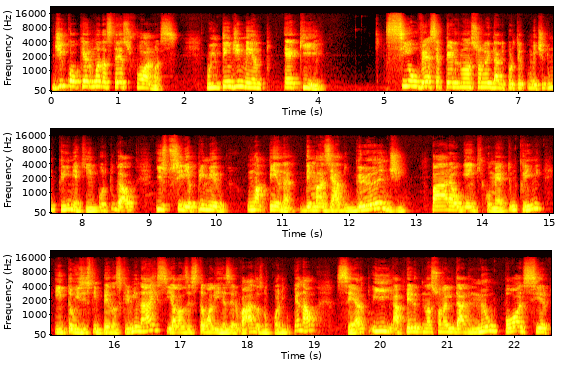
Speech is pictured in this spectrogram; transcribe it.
de qualquer uma das três formas, o entendimento é que se houvesse a perda da nacionalidade por ter cometido um crime aqui em Portugal, isso seria, primeiro, uma pena demasiado grande para alguém que comete um crime. Então existem penas criminais e elas estão ali reservadas no Código Penal, certo? E a perda de nacionalidade não pode ser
